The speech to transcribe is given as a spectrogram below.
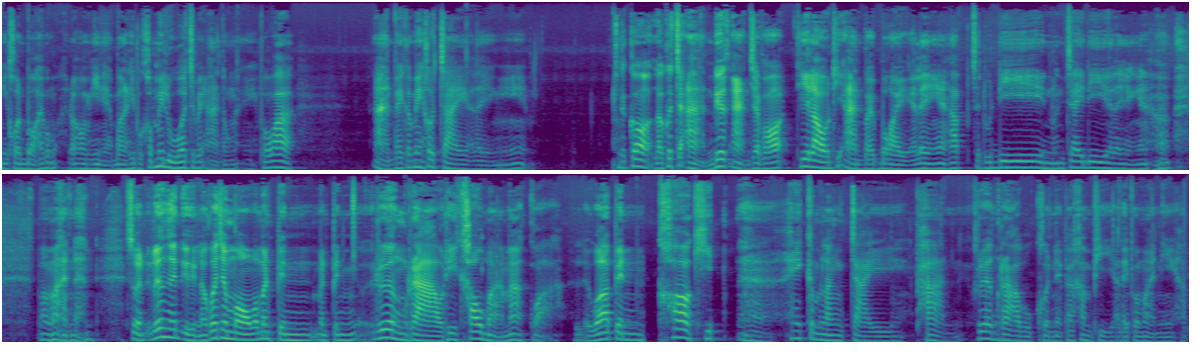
มีคนบอกให้ผมอ่านพระคัมภีร์เนี่ยบางทีผมก็ไม่รู้ว่าจะไปอ่านตรงไหน เพราะว่าอ่านไปก็ไม่เข้าใจอะไรอย่างนี้ แล้วก็เราก็จะอ่านเลือกอ่านเฉพาะที่เราที่อ่านบ่อย ๆ อะไรอย่างเงี้ยครับจะดูดีหนุนใจดีอะไรอย่างเงี้ยครับ ประมาณนั้น ส่วนเรื่องอื่นๆ เราก็จะมองว่ามันเป็นมันเป็นเรื่องราวที่เข้ามามากกว่า หรือว่าเป็นข้อคิดให้กำลังใจผ่านเรื่องราวบุคคลในพระคัมภีร์อะไรประมาณนี้ครับ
